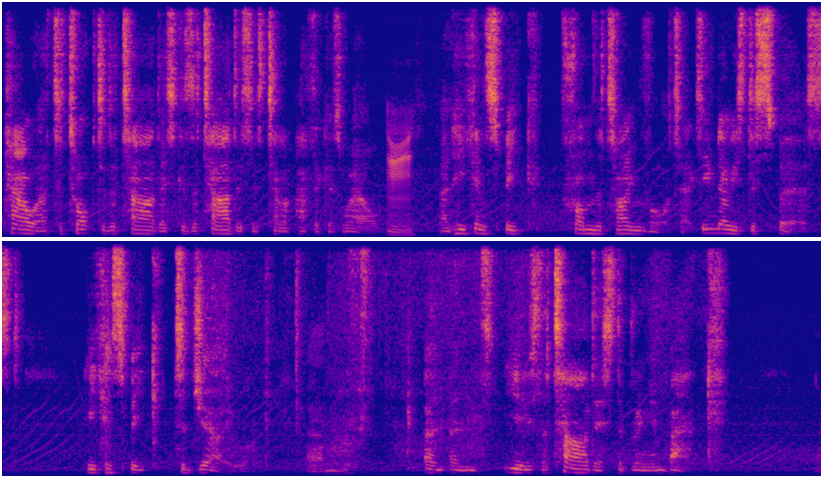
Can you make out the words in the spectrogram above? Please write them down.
power to talk to the TARDIS because the TARDIS is telepathic as well, Mm. and he can speak from the time vortex, even though he's dispersed. He can speak to Jo, um, and and use the TARDIS to bring him back. Uh,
